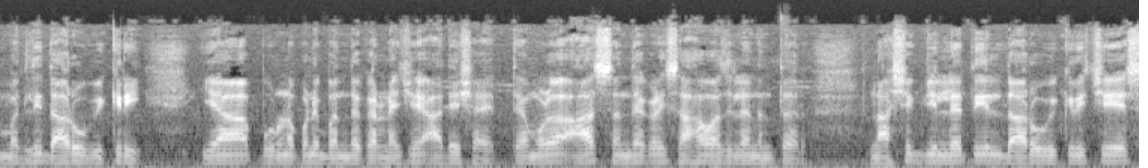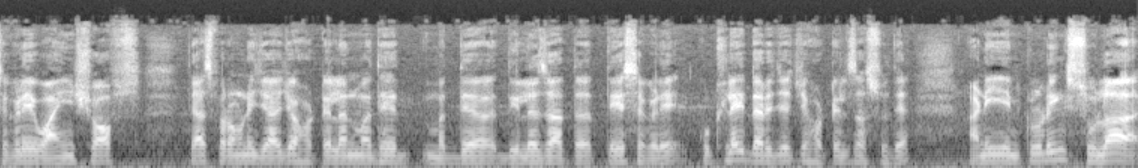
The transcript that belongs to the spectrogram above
मधली दारू विक्री या पूर्णपणे बंद करण्याचे आदेश आहेत. त्यामुळं आज संध्याकाळी सहा वाजल्यानंतर नाशिक जिल्ह्यातील दारू विक्रीचे सगळे वाईन शॉप्स त्याचप्रमाणे ज्या ज्या हॉटेलांमध्ये मद्य दिलं जातं ते सगळे कुठल्याही दर्जाचे हॉटेल्स असू द्या. आणि इन्क्लुडिंग सुला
